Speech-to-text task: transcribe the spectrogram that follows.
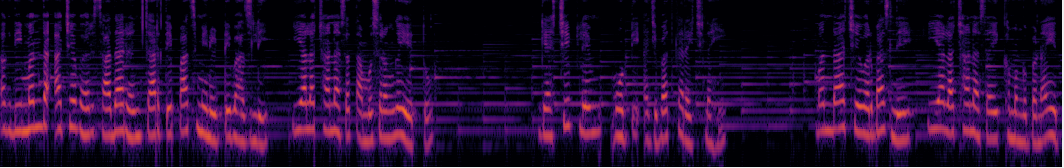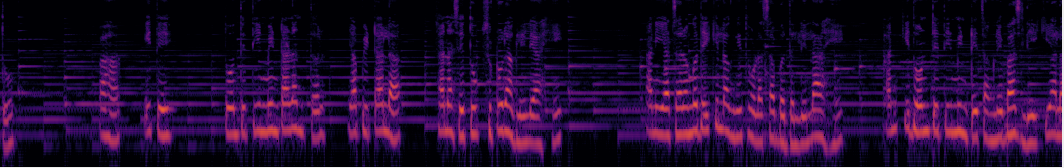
अगदी मंद आचेवर साधारण चार ते पाच मिनिटे भाजली. की याला छान असा तांबूस रंग येतो. गॅसची फ्लेम मोठी अजिबात करायची नाही. मंद आचेवर भाजले की याला छान असा एक खमंगपणा येतो. पहा इथे दोन ते तीन मिनिटानंतर या पिठाला छान असे तूप सुटू लागलेले आहे. आणि याचा रंग देखील अगदी थोडासा बदललेला आहे. आणखी दोन ते तीन मिनटे चांगले भाजले की याला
